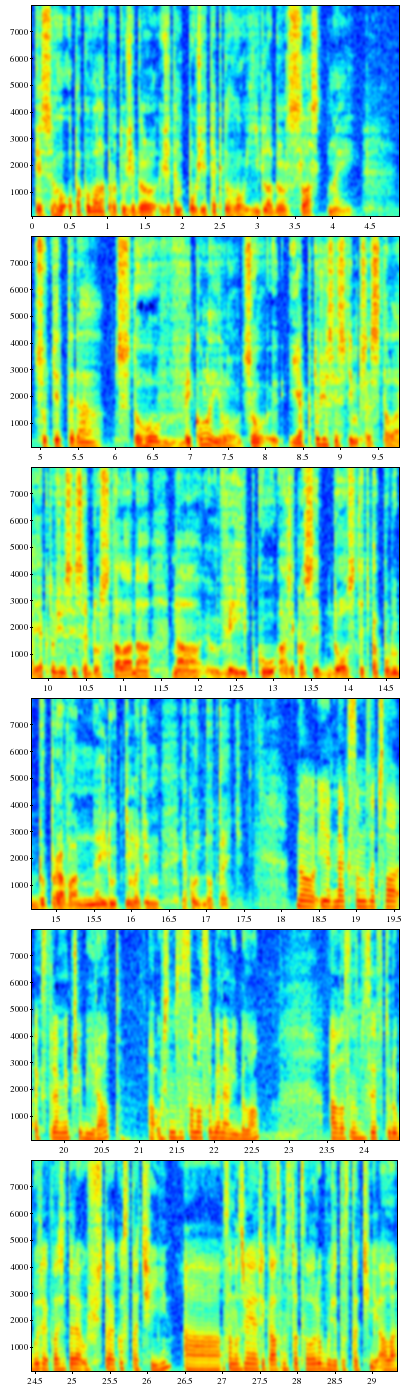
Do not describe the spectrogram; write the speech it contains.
ty jsi ho opakovala proto, že, byl, že ten požitek toho jídla byl slastný. Co tě teda z toho vykolejilo? Co, jak to, že jsi s tím přestala? Jak to, že jsi se dostala na, na vyhýbku a řekla si dost, teďka půjdu doprava, nejdu tímhletím jako doteď? No, jednak jsem začala extrémně přibírat a už jsem se sama sobě nelíbila. A vlastně jsem si v tu dobu řekla, že teda už to jako stačí. A samozřejmě říkala jsem si to celou dobu, že to stačí, ale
